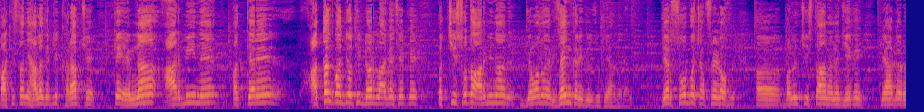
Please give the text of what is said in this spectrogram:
પાકિસ્તાનની હાલત એટલી ખરાબ છે કે એમના આર્મીને અત્યારે આતંકવાદીઓથી ડર લાગે છે કે પચીસો તો આર્મીના જવાનોએ રિઝાઇન કરી દીધું ત્યાં આગળ they are so much afraid of Baluchistan અને જે કંઈ ત્યાં આગળ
